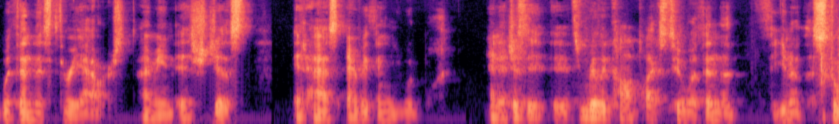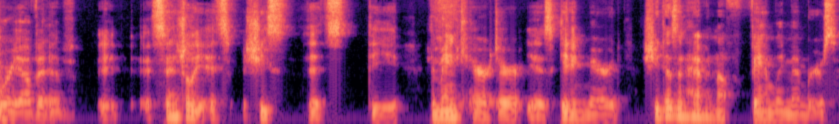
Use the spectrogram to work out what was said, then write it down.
within this three hours i mean it's just it has everything you would want and it just it, it's really complex too within the you know the story of it of it essentially it's she's it's the the main character is getting married. She doesn't have enough family members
